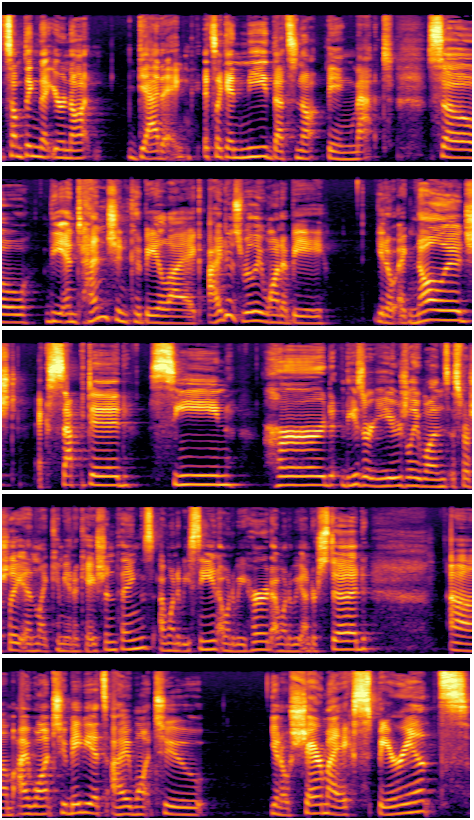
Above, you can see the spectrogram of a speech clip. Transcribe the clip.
something that you're not getting. It's like a need that's not being met. So the intention could be like, I just really want to be, you know, acknowledged, accepted, seen, heard. These are usually ones, especially in like communication things. I want to be seen, I want to be heard, I want to be understood. Um, I want to, maybe it's, I want to, you know, share my experience.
